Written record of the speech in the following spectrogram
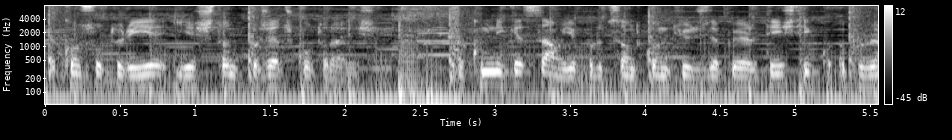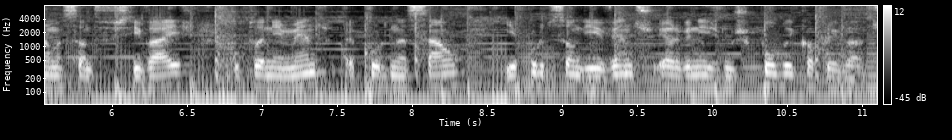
a consultoria e a gestão de projetos culturais, a comunicação e a produção de conteúdos de apoio artístico, a programação de festivais, o planeamento, a coordenação e a produção de eventos em organismos público ou privados.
